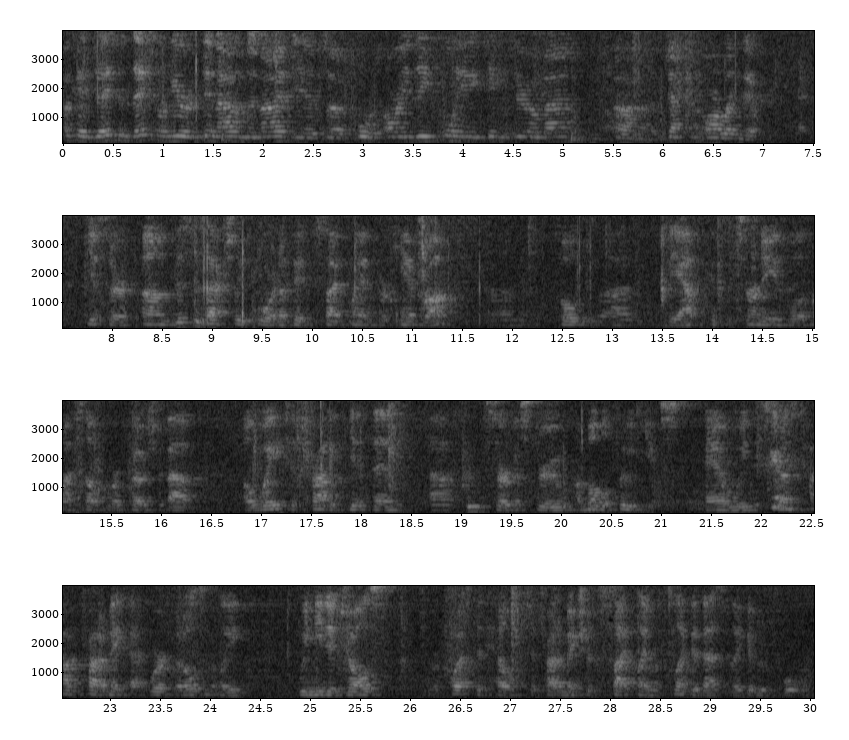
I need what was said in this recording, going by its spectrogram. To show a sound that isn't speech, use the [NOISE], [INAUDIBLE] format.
Okay, Jason, next on your agenda item tonight is, of course, REZ twenty eighteen zero nine, uh, Jackson R. Langdale. Yes, sir. Um, This is actually for an updated site plan for Camp Rock. Um, Both uh, the applicant's attorney as well as myself were approached about a way to try to get them uh, food service through a mobile food use. And we discussed how to try to make that work, but ultimately, we needed y'all's requested help to try to make sure the site plan reflected that so they could move forward.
